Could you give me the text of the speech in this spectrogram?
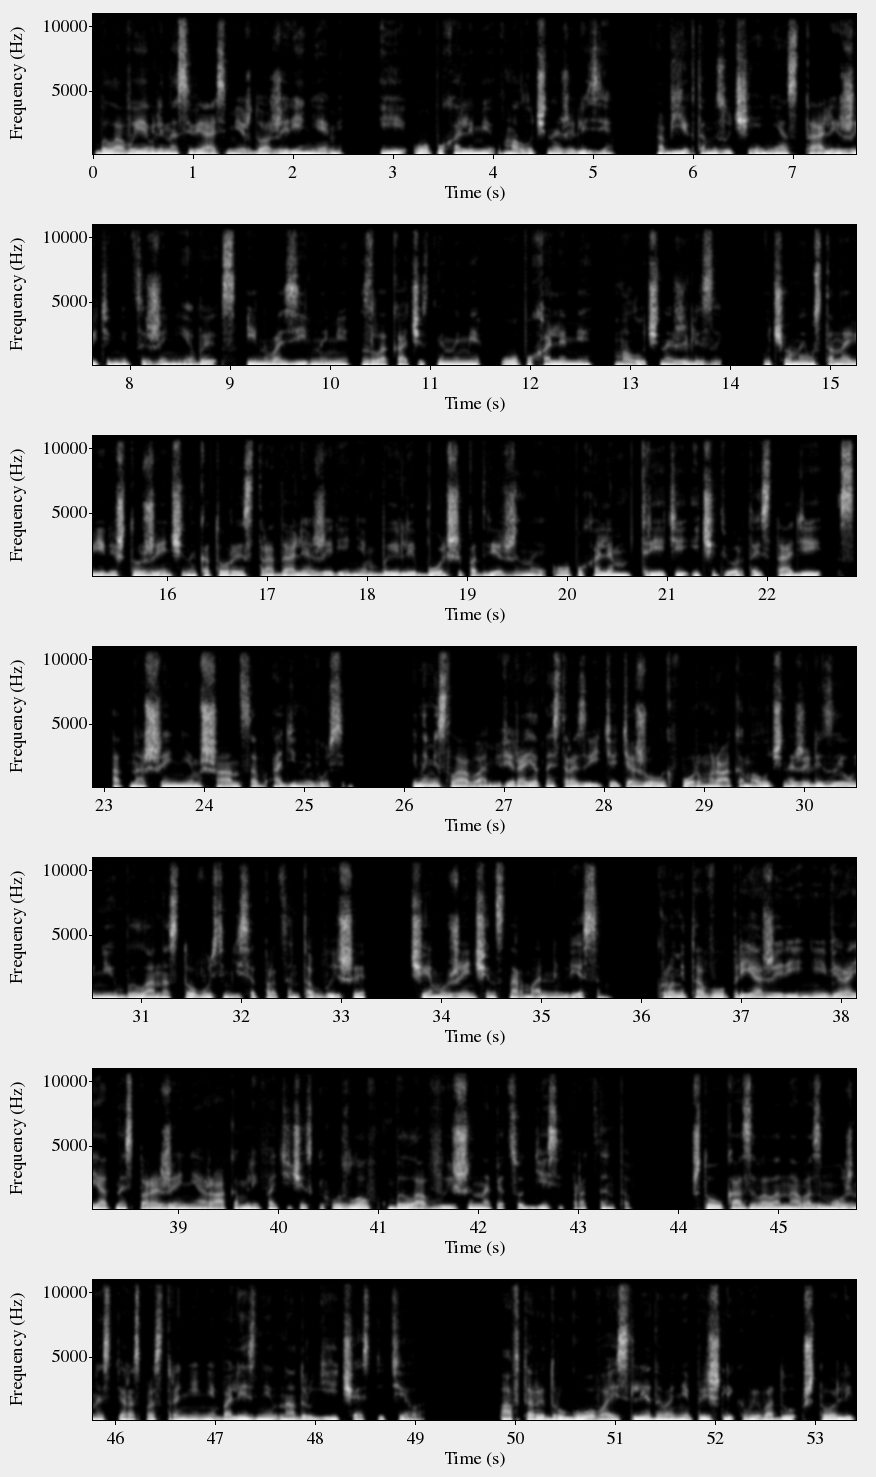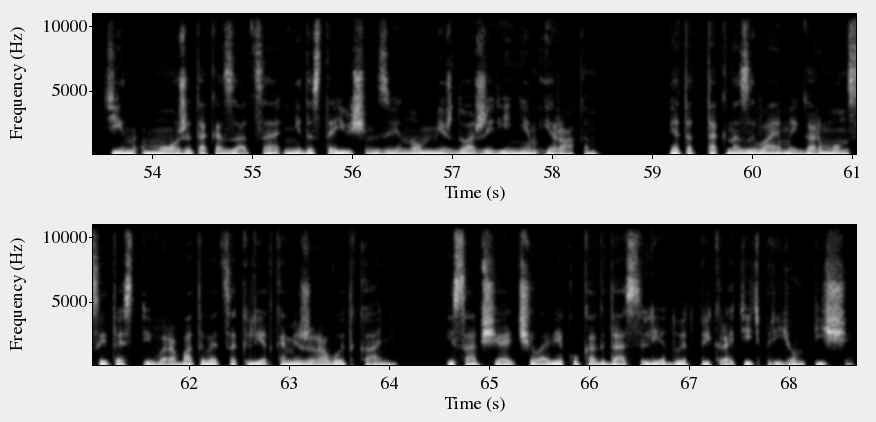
была выявлена связь между ожирениями и опухолями в молочной железе. Объектом изучения стали жительницы Женевы с инвазивными злокачественными опухолями молочной железы. Ученые установили, что женщины, которые страдали ожирением, были больше подвержены опухолям третьей и четвертой стадии с отношением шансов 1,8. Иными словами, вероятность развития тяжелых форм рака молочной железы у них была на 180% выше, чем у женщин с нормальным весом. Кроме того, при ожирении вероятность поражения раком лимфатических узлов была выше на 510%, что указывало на возможность распространения болезни на другие части тела. Авторы другого исследования пришли к выводу, что лептин может оказаться недостающим звеном между ожирением и раком. Этот так называемый гормон сытости вырабатывается клетками жировой ткани и сообщает человеку, когда следует прекратить прием пищи.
